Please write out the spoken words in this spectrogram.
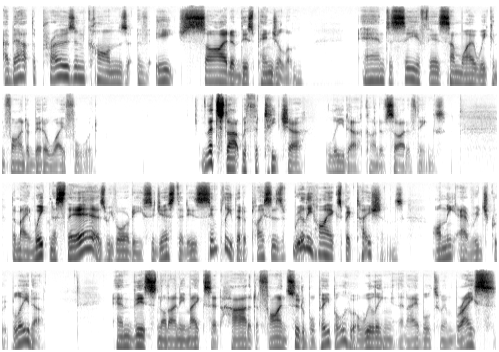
about the pros and cons of each side of this pendulum and to see if there's some way we can find a better way forward. Let's start with the teacher leader kind of side of things. The main weakness there, as we've already suggested, is simply that it places really high expectations on the average group leader. And this not only makes it harder to find suitable people who are willing and able to embrace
